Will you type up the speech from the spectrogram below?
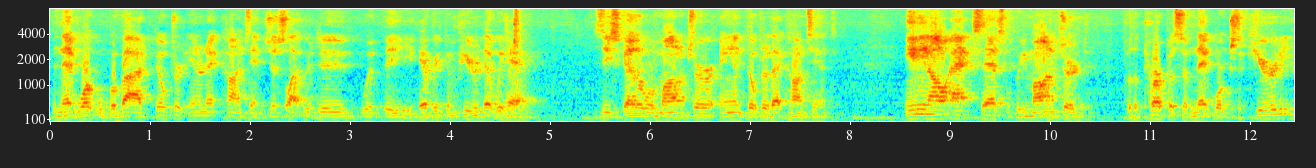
The network will provide filtered internet content, just like we do with the, every computer that we have. Zscaler will monitor and filter that content. Any and all access will be monitored for the purpose of network security,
